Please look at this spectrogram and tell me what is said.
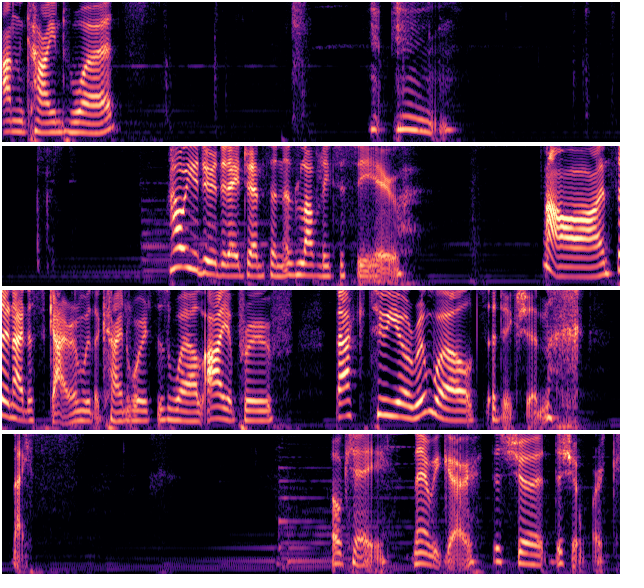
unkind words. How are you doing today, Jensen? It's lovely to see you. Aw, and so nice to Skyrim with the kind words as well. I approve. Back to your RimWorld addiction. nice. Okay, there we go. This should this should work.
